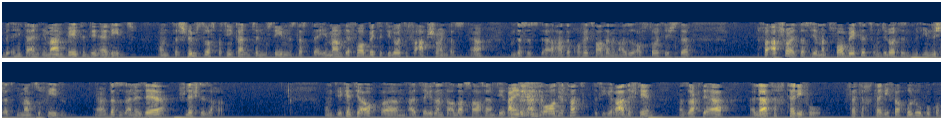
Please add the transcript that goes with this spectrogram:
hinter einem Imam beten, den er liebt. Und das Schlimmste, was passieren kann zu den Muslimen, ist, dass der Imam, der vorbetet, die Leute verabscheuen das. Ja? Und das ist, äh, hat der Prophet also aufs Deutlichste verabscheut, dass jemand vorbetet und die Leute sind mit ihm nicht als Imam zufrieden. Ja? Das ist eine sehr schlechte Sache. Und ihr kennt ja auch, ähm, als der Gesandte Allah die Reihen angeordnet hat, dass sie gerade stehen, dann sagte er, La takhtalifu, fatakhtalifa qulubukum.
